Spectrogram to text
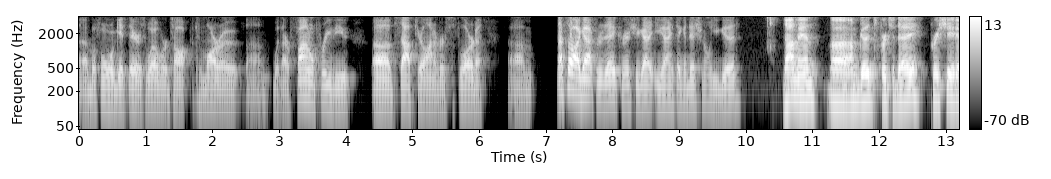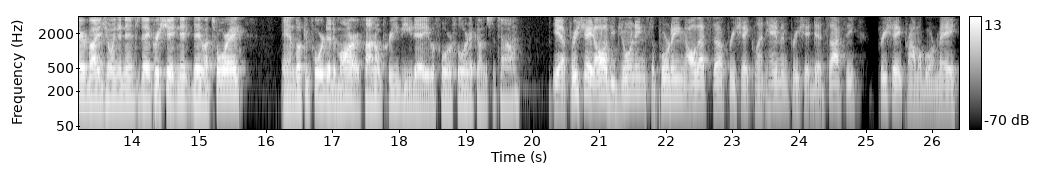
uh, before we get there as well. We'll talk tomorrow um, with our final preview of South Carolina versus Florida. Um, that's all I got for today, Chris. You got you got anything additional? You good? Nah, man. Uh, I'm good for today. Appreciate everybody joining in today. Appreciate Nick De La Torre and looking forward to tomorrow, final preview day before Florida comes to town. Yeah, appreciate all of you joining, supporting, all that stuff. Appreciate Clint Hammond. Appreciate Dead Soxy. Appreciate Primal Gourmet.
